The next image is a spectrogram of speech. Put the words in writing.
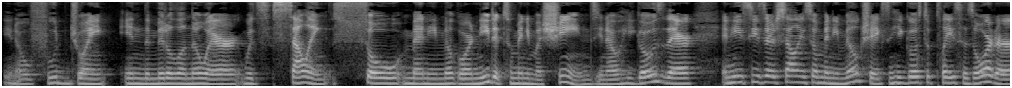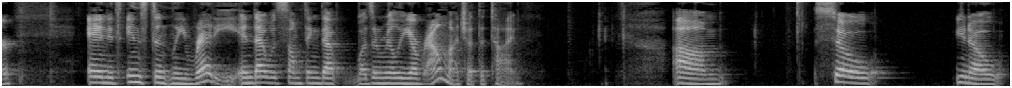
you know, food joint in the middle of nowhere was selling so many milk or needed so many machines, you know, he goes there and he sees they're selling so many milkshakes and he goes to place his order and it's instantly ready. And that was something that wasn't really around much at the time. Um, so, you know,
